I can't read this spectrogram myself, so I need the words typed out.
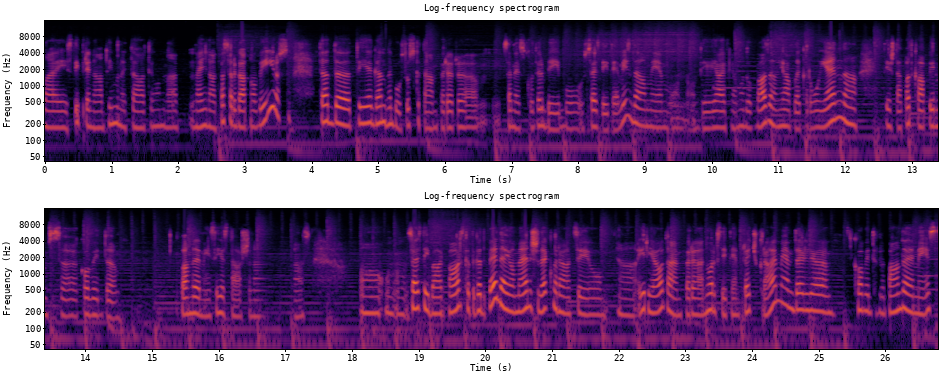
lai stiprinātu imunitāti un mēģinātu pasargāt no vīrusu, tad tie gan nebūs uzskatāmi par ar saimniecisko darbību saistītiem izdevumiem, un, un tie jāiekļauj nodokļu bāzē un jāpliek ar UN tieši tāpat kā pirms Covid pandēmijas iestāšanās. Un, un saistībā ar pārskata gada pēdējo mēnešu deklarāciju ir jautājumi par norakstītiem preču krājumiem dēļ Covid pandēmijas.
